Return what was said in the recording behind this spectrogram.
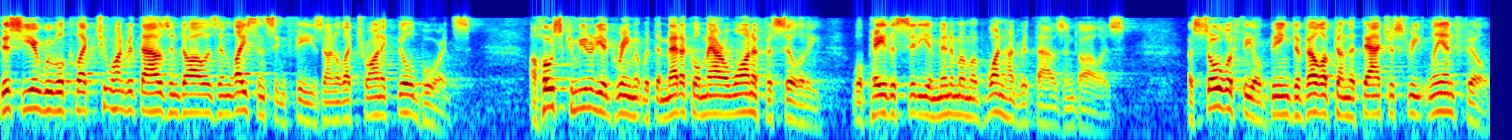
This year, we will collect $200,000 in licensing fees on electronic billboards. A host community agreement with the medical marijuana facility will pay the city a minimum of $100,000. A solar field being developed on the Thatcher Street landfill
